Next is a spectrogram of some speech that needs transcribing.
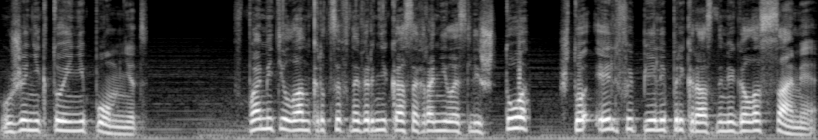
уже никто и не помнит. В памяти ланкерцев наверняка сохранилось лишь то, что эльфы пели прекрасными голосами.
